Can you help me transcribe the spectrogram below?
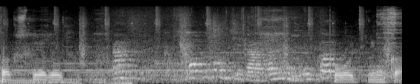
Как следует. Плотненько.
